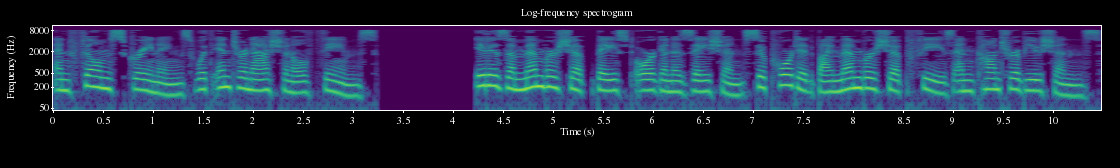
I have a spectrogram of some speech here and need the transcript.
and film screenings with international themes. It is a membership-based organization supported by membership fees and contributions.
